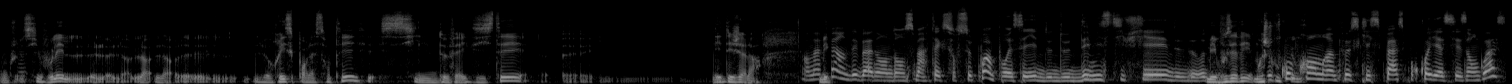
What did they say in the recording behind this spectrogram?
Donc, si vous voulez, le, le, le, le risque pour la santé, s'il devait exister, euh, il est déjà là. On a mais, fait un débat dans, dans Smartech sur ce point pour essayer de, de démystifier, de, de, mais vous avez, moi, de comprendre que... un peu ce qui se passe, pourquoi il y a ces angoisses.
